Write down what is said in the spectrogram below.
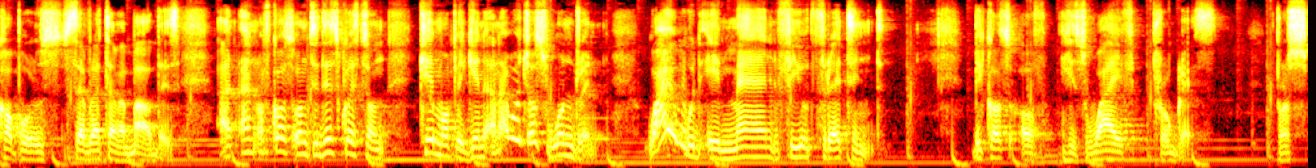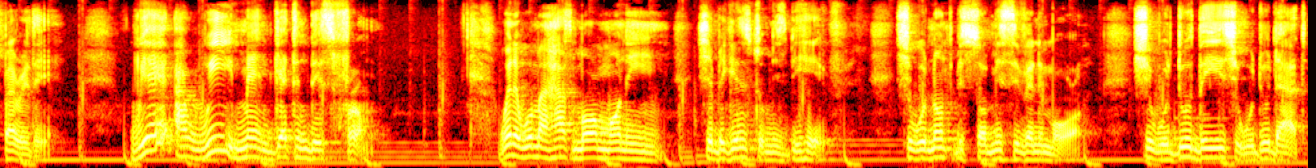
couples several times about this. And, and of course, until this question came up again, and I was just wondering why would a man feel threatened because of his wife progress, prosperity? Where are we men getting this from? When a woman has more money, she begins to misbehave. She will not be submissive anymore. She will do this, she will do that.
